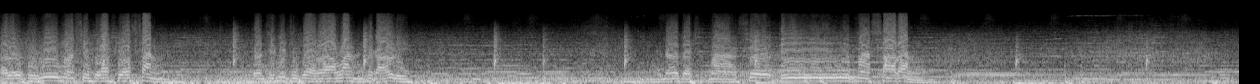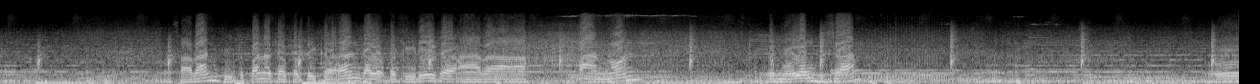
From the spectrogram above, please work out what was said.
Kalau dulu masih los-losan dan sini juga rawan sekali ini udah masuk di Masaran Masaran di depan ada pertigaan kalau ke kiri ke arah Panon Gemolong bisa. Oh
